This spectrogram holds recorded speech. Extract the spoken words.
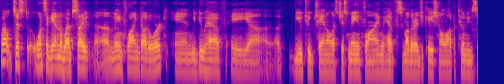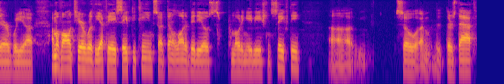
Well, just once again, the website, uh, maineflying.org. And we do have a, uh, a, YouTube channel that's just maineflying. We have some other educational opportunities there. We, uh, I'm a volunteer with the FAA safety team, so I've done a lot of videos promoting aviation safety. Uh, so um, th- there's that.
